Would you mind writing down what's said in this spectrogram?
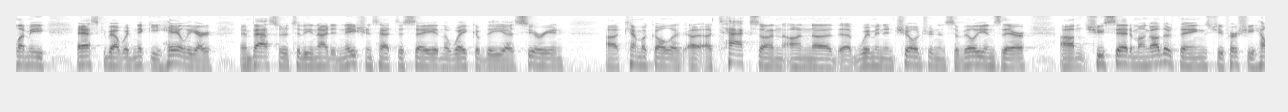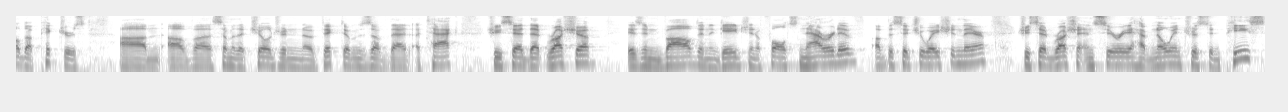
Let me ask you about what Nikki Haley, our ambassador to the United Nations, had to say in the wake of the uh, Syrian uh, chemical uh, attacks on, on uh, women and children and civilians there. Um, she said, among other things, she first she held up pictures um, of uh, some of the children uh, victims of that attack. She said that Russia is involved and engaged in a false narrative of the situation there. She said Russia and Syria have no interest in peace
